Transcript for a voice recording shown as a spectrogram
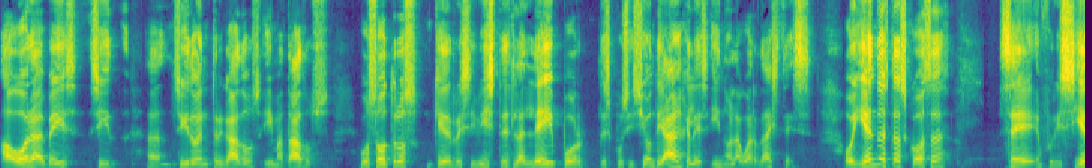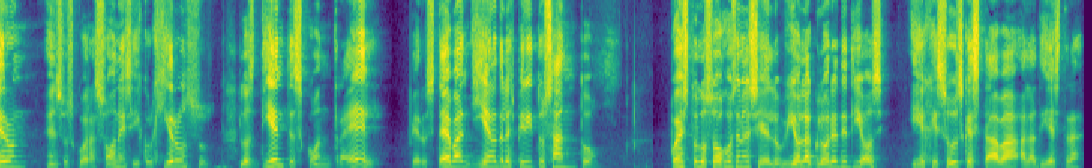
ahora habéis eh, sido entregados y matados? Vosotros que recibisteis la ley por disposición de ángeles y no la guardasteis. Oyendo estas cosas, se enfurecieron en sus corazones y crujieron los dientes contra él. Pero Esteban, lleno del Espíritu Santo, puesto los ojos en el cielo, vio la gloria de Dios y Jesús que estaba a la diestra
